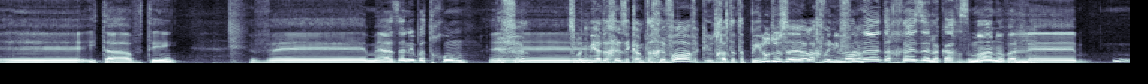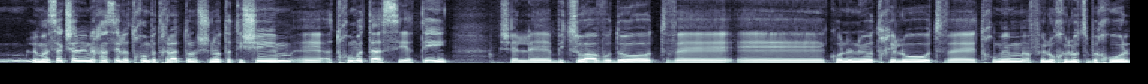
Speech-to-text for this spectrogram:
אה, התאהבתי, ומאז אני בתחום. יפה. אה, זאת אומרת, מיד אחרי זה הקמת חברה, וכאילו התחלת את הפעילות, וזה הלך ונבנה. לא מיד אחרי זה, לקח זמן, אבל אה, למעשה כשאני נכנסתי לתחום בתחילת שנות ה-90, התחום התעשייתי של אה, ביצוע עבודות וכוננויות חילוץ ותחומים, אפילו חילוץ בחו"ל,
